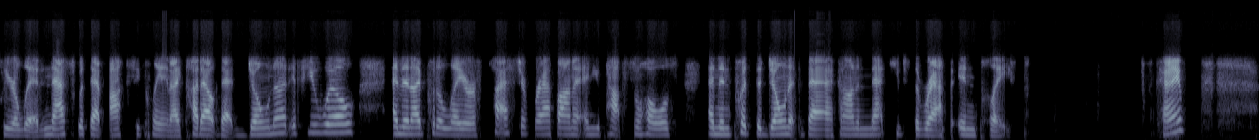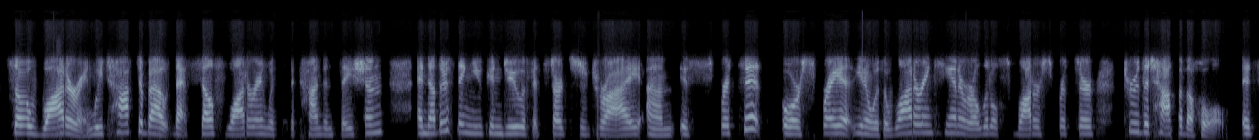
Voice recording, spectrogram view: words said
clear lid. And that's with that OxiClean. I cut out that donut, if you will, and then I put a layer of plastic wrap on it and you pop some holes and then put the donut back on and that keeps the wrap in place. Okay. So watering, we talked about that self-watering with the condensation. Another thing you can do if it starts to dry um, is spritz it or spray it, you know, with a watering can or a little water spritzer through the top of the hole. It's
